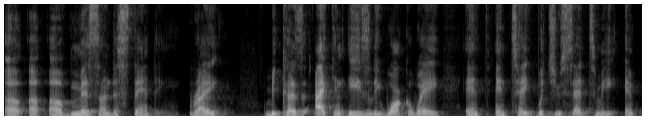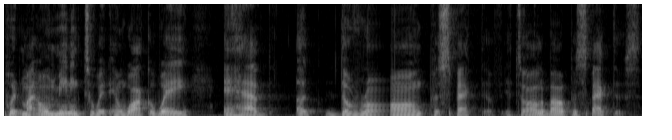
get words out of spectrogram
uh, uh, of misunderstanding, right? Because I can easily walk away and and take what you said to me and put my own meaning to it and walk away and have a, the wrong perspective. It's all about perspectives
